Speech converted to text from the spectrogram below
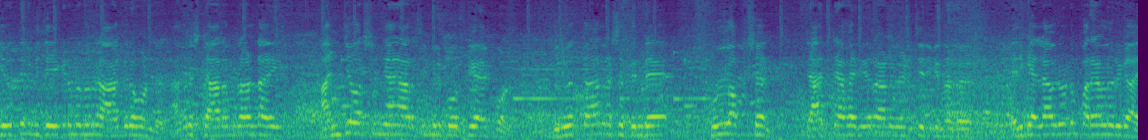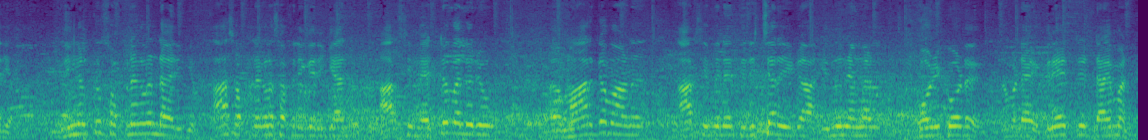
ജീവിതത്തിൽ വിജയിക്കണമെന്നൊരു ആഗ്രഹമുണ്ട്. അങ്ങനെ സ്റ്റാർ എംബ്രാൻഡായി അഞ്ച് വർഷം ഞാൻ ആർ സി ബിയിൽ പൂർത്തിയായപ്പോൾ ഇരുപത്താറ് ലക്ഷത്തിന്റെ ഫുൾ ഓപ്ഷൻ ടാറ്റ ഹരിയറാണ് മേടിച്ചിരിക്കുന്നത്. എനിക്ക് എല്ലാവരോടും പറയാനുള്ള ഒരു കാര്യം നിങ്ങൾക്ക് സ്വപ്നങ്ങളുണ്ടായിരിക്കും. ആ സ്വപ്നങ്ങളെ സഫലീകരിക്കാൻ ആർ സി ഏറ്റവും നല്ലൊരു മാർഗമാണ് ആർ സി എമ്മിനെ തിരിച്ചറിയുക ഇന്ന് ഞങ്ങൾ കോഴിക്കോട് നമ്മുടെ ഗ്രേറ്റ് ഡയമണ്ട്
